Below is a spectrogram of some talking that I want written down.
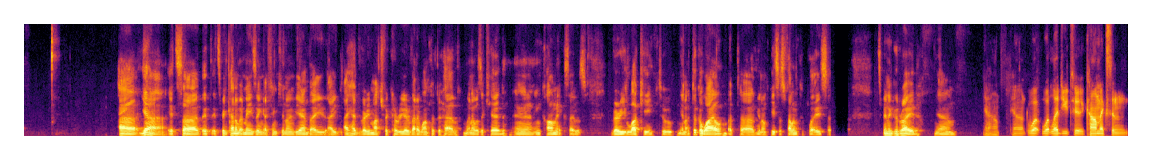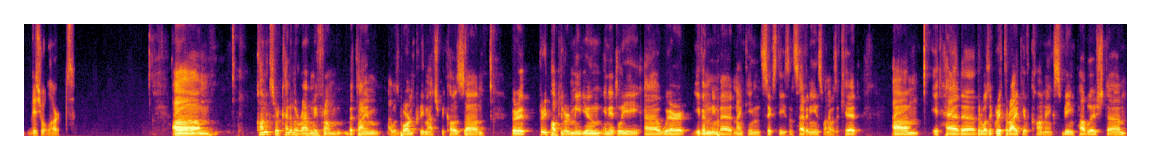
Uh, yeah, it's uh, it, it's been kind of amazing. I think, you know, in the end, I, I I had very much the career that I wanted to have when I was a kid uh, in comics. I was very lucky to, you know, it took a while, but uh, you know, pieces fell into place. It's been a good ride. Yeah. Yeah, yeah. What what led you to comics and visual arts? Um, comics were kind of around me from the time I was born, pretty much, because um, a pretty popular medium in Italy, uh, where even in the 1960s and 70s, when I was a kid, um, it had uh, there was a great variety of comics being published. Um,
